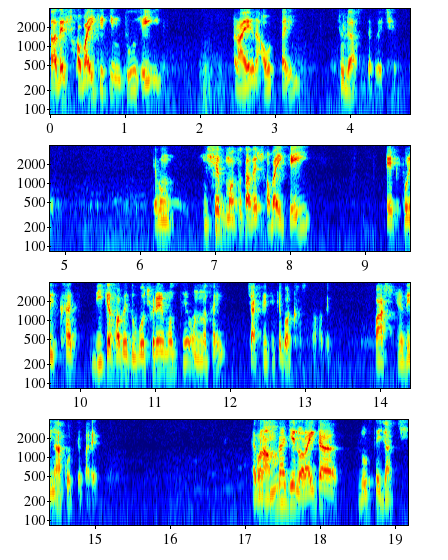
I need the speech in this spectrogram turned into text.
তাদের সবাইকে কিন্তু এই রায়ের আওতায় চলে আসতে হয়েছে। এবং হিসেব মতো তাদের সবাইকেই টেট পরীক্ষা দিতে হবে দু বছরের মধ্যে, অন্যথায় চাকরি থেকে বরখাস্ত হবে। পাস যদি না করতে পারে এখন আমরা যে লড়াইটা লড়তে যাচ্ছি,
